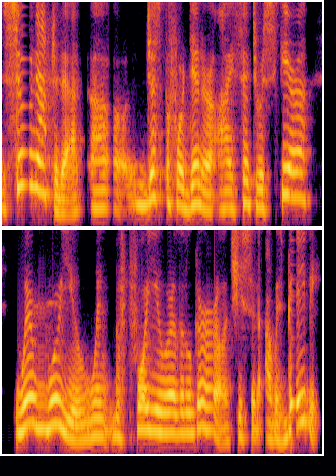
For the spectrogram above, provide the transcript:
soon after that, uh, just before dinner, I said to her, Sierra, where were you when before you were a little girl? And she said, I was baby.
